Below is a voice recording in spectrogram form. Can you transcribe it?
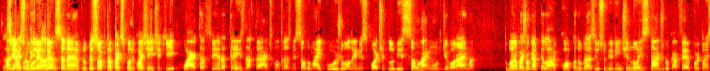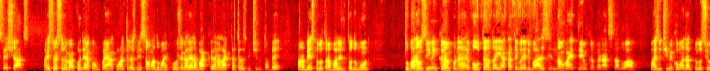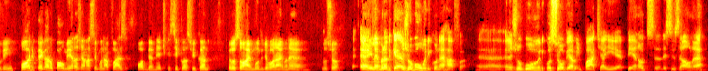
Tá Aliás, como lembrança, né, para o pessoal que está participando com a gente aqui, quarta-feira, três da tarde, com transmissão do Maicujo, Londrina Esporte Clube e São Raimundo de Roraima. Tubarão vai jogar pela Copa do Brasil Sub-20 no Estádio do Café. Portões fechados mas o torcedor vai poder acompanhar com a transmissão lá do Maicuja, galera bacana lá que está transmitindo também. Parabéns pelo trabalho de todo mundo. Tubarãozinho em campo, né? Voltando aí à categoria de base, não vai ter o campeonato estadual, mas o time comandado pelo Silvinho pode pegar o Palmeiras já na segunda fase, obviamente que se classificando pelo São Raimundo de Roraima, né, Lúcio? É, e lembrando que é jogo único, né, Rafa? É, é jogo único, se houver um empate aí é pênalti, decisão, né?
